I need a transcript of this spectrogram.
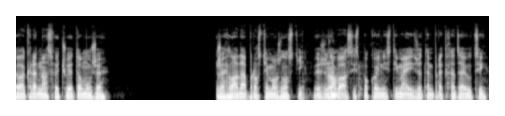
veľakrát nasvedčuje tomu, že že hľadá proste možnosti. Vieš, že no. nebol asi spokojný s tým aj, že ten predchádzajúci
